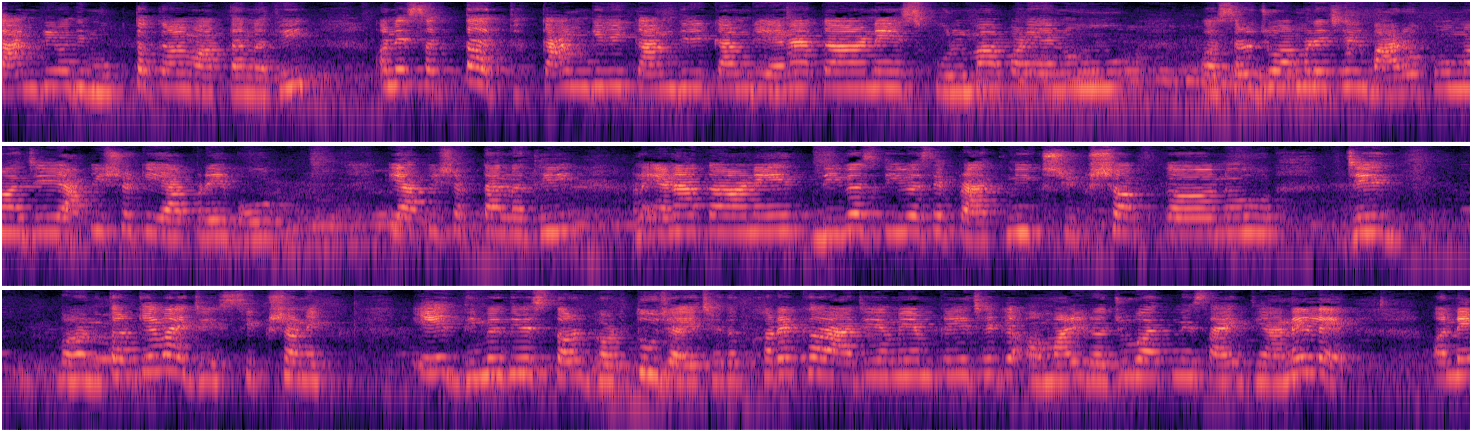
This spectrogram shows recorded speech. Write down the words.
કામગીરીમાંથી મુક્ત કરવામાં આવતા નથી. અને સતત કામગીરી કામગીરી કામગીરી. એના કારણે સ્કૂલમાં પણ એનું અસર જોવા મળે છે બાળકોમાં જે આપી શકીએ આપણે ભોગ, એ આપી શકતા નથી. અને એના કારણે દિવસ દિવસે પ્રાથમિક શિક્ષકનું જે ભણતર કહેવાય જે શૈક્ષણિક, એ ધીમે ધીમે સ્તર ઘટતું જાય છે. તો ખરેખર આજે અમે એમ કહીએ છીએ કે અમારી રજૂઆતને સાહેબ ધ્યાને લે અને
